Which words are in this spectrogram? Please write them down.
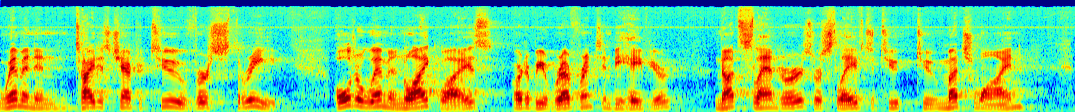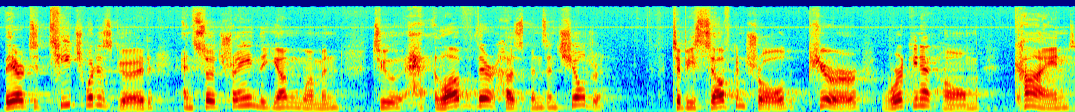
women in Titus chapter 2, verse 3 Older women, likewise, are to be reverent in behavior, not slanderers or slaves to too, to much wine. They are to teach what is good, and so train the young women to love their husbands and children, to be self controlled, pure, working at home, kind,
